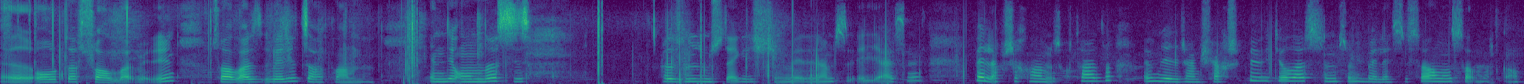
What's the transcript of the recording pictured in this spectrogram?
ə, orada suallar verin. Suallar verin, cavablandırın. İndi onda siz özünüz müstəqil iş kimi verirəm, siz eləyərsiniz. Belə uşaqlarımız qutardı. Ümid edirəm ki, yaxşı bir videolar sizin üçün beləsi. Sağ olun, salamat qalın.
